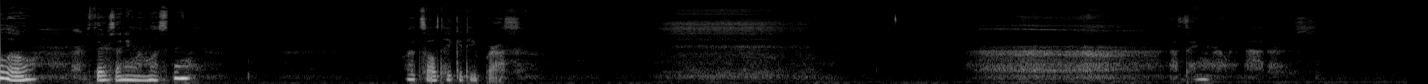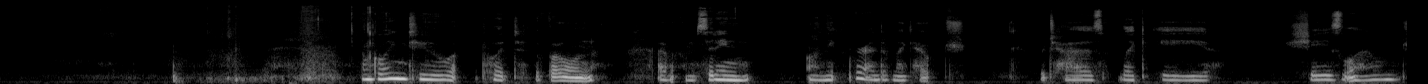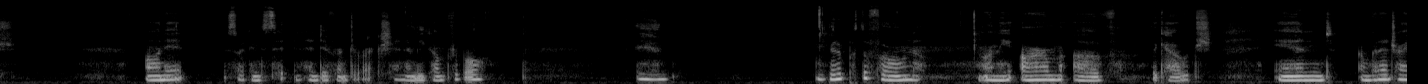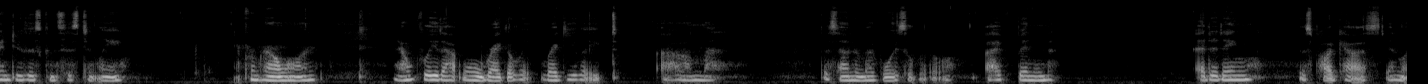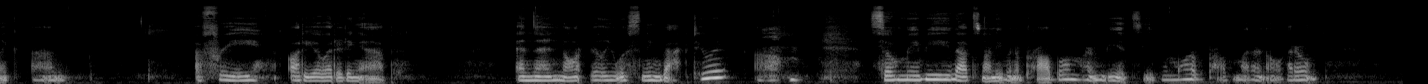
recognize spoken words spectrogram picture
Hello, if there's anyone listening, let's all take a deep breath. Nothing really matters. I'm going to put the phone, I'm, I'm sitting on the other end of my couch, which has like a chaise lounge on it so I can sit in a different direction and be comfortable. And I'm going to put the phone on the arm of the couch and I'm going to try and do this consistently from now on. And hopefully that will regulate regulate um, the sound of my voice a little. I've been editing this podcast in like um, a free audio editing app and then not really listening back to it. Um, so maybe that's not even a problem, or maybe it's even more of a problem. I don't know. I don't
